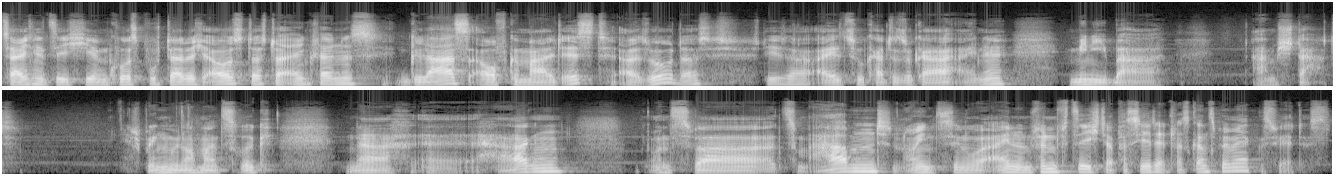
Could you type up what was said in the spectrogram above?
zeichnet sich hier im Kursbuch dadurch aus, dass da ein kleines Glas aufgemalt ist. Also, dass dieser Eilzug hatte sogar eine Minibar am Start. Springen wir nochmal zurück nach äh, Hagen. Und zwar zum Abend, 19.51 Uhr. Da passiert etwas ganz Bemerkenswertes.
